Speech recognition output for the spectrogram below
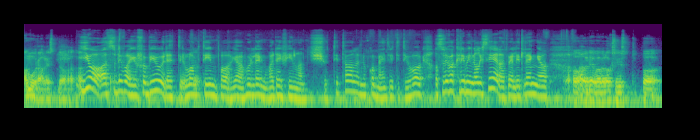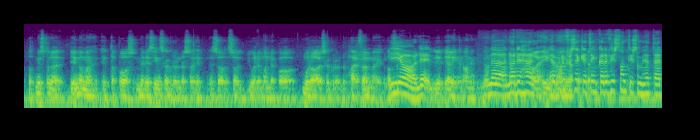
amoraliskt då? Att, Ja, alltså det var ju förbjudet långt in på, ja hur länge var det i Finland? 70-talet? Nu kommer jag inte riktigt ihåg. Alltså det var kriminaliserat väldigt länge. Och, och, och det var väl också just på, åtminstone innan man hittade på medicinska grunder så, så, så gjorde man det på moraliska grunder, har jag för mig. Alltså, Ja, det- jag, har ingen aning. Nej, no, det här, jag, nu försöker jag tänka, det finns något som heter,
